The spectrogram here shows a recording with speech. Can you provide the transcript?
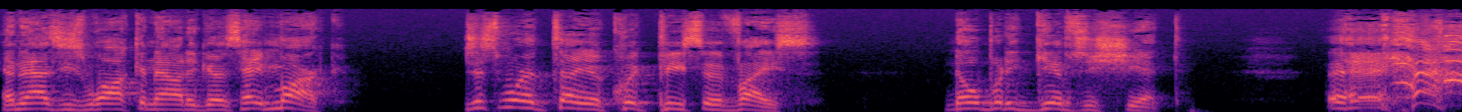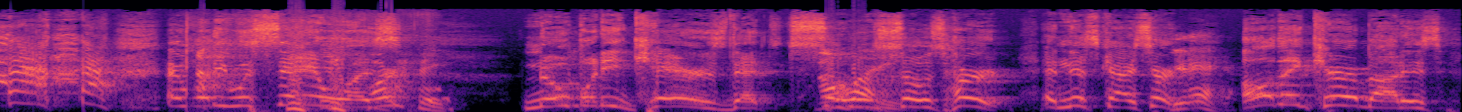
And as he's walking out, he goes, Hey, Mark, just want to tell you a quick piece of advice. Nobody gives a shit. and what he was saying was Perfect. nobody cares that so and so's hurt and this guy's hurt. Yeah. All they care about is,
